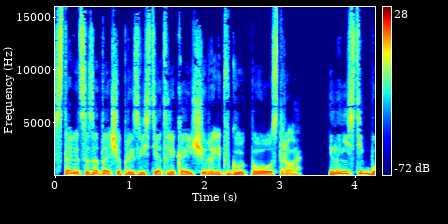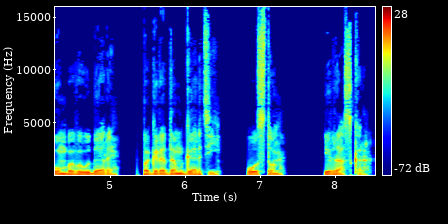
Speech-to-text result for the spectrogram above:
ставится задача произвести отвлекающий рейд вглубь полуострова и нанести бомбовые удары по городам Гартий, Остон и Раскар.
